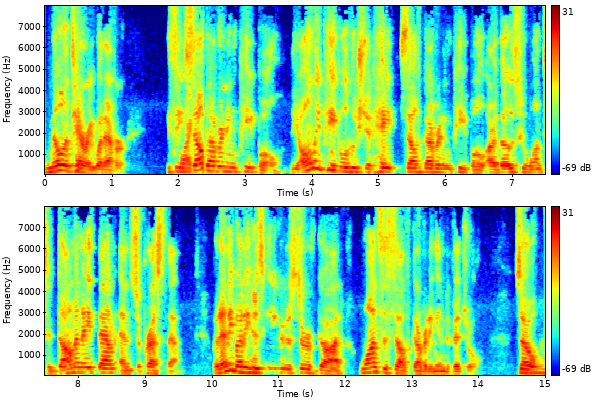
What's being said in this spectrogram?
military whatever you see, right. self governing people, the only people who should hate self governing people are those who want to dominate them and suppress them. But anybody mm-hmm. who's eager to serve God wants a self governing individual. So, mm-hmm.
